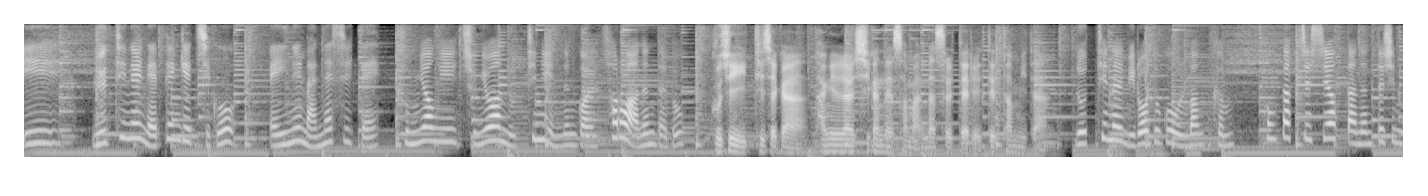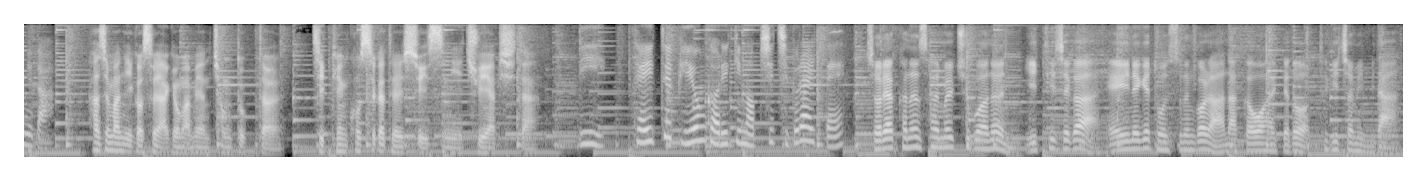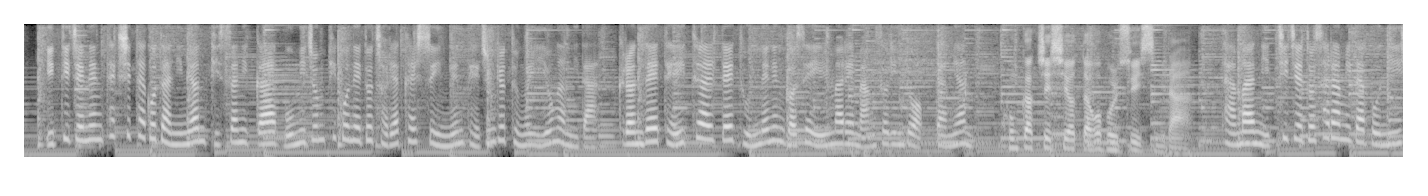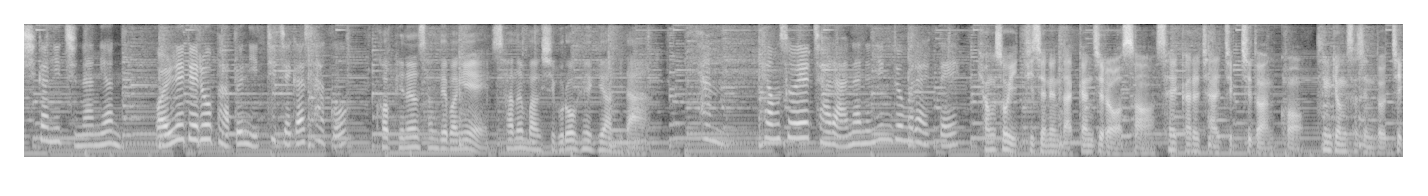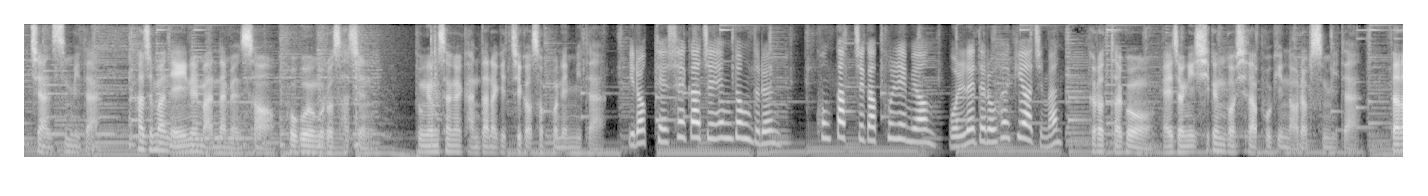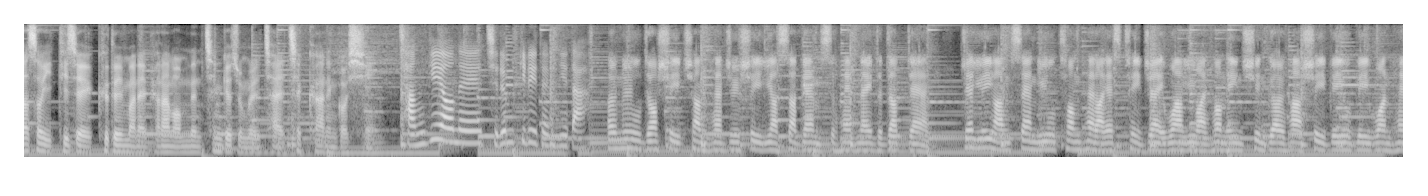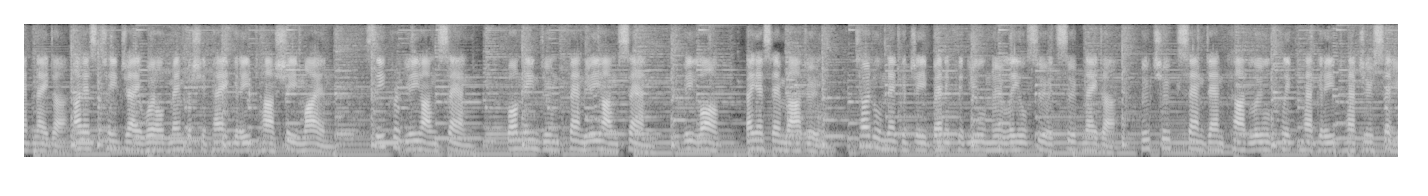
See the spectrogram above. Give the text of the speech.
1. 루틴을 내팽개치고 애인을 만났을 때 분명히 중요한 루틴이 있는 걸 서로 아는데도 굳이 이티제가 당일날 시간 내서 만났을 때를 뜻합니다. 루틴을 미뤄두고 올 만큼 콩깍지 씌었다는 뜻입니다. 하지만 이것을 악용하면 정뚝떨, 직행 코스가 될 수 있으니 주의합시다. 2. 데이트 비용 거리낌 없이 지불할 때 절약하는 삶을 추구하는 이티제가 애인에게 돈 쓰는 걸 안 아까워할 때도 특이점입니다. 이티제는 택시 타고 다니면 비싸니까 몸이 좀 피곤해도 절약할 수 있는 대중교통을 이용합니다. 그런데 데이트할 때 돈 내는 것에 일말의 망설임도 없다면 콩깍지 씌었다고 볼 수 있습니다. 다만 이티제도 사람이다 보니 시간이 지나면 원래대로 밥은 이티제가 사고 커피는 상대방이 사는 방식으로 회귀합니다. 3. 평소에 잘 안 하는 행동을 할 때 평소 이티제는 낯간지러워서 셀카를 잘 찍지도 않고 풍경사진도 찍지 않습니다. 하지만 애인을 만나면서 보고용으로 사진, 동영상을 간단하게 찍어서 보냅니다. 이렇게 세 가지 행동들은 콩깍지가 풀리면 원래대로 회귀하지만 그렇다고 애정이 식은 것이라 보긴 어렵습니다. 따라서 이티제 그들만의 변함없는 챙겨줌을 잘 체크하는 것이 장기 연애의 지름길이 됩니다. Yasugam sahavne deduk dan. Jeyang san yul tong ha istj yui honin shingo hashi gilgi one habnada istj world membership a gaib hashi mayan. Secret yang san. Bonin dung fan yang san. Vlog. ASM dung. Total negaji benefit yul nu lil suit subnada. Uchuk san dan card lul click ha gaib haju se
